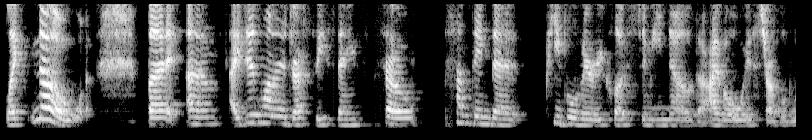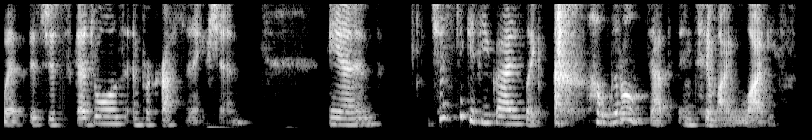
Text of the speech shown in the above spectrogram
Like, no. But um, I did want to address these things. So, something that people very close to me know that I've always struggled with is just schedules and procrastination. And just to give you guys like a little depth into my life,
